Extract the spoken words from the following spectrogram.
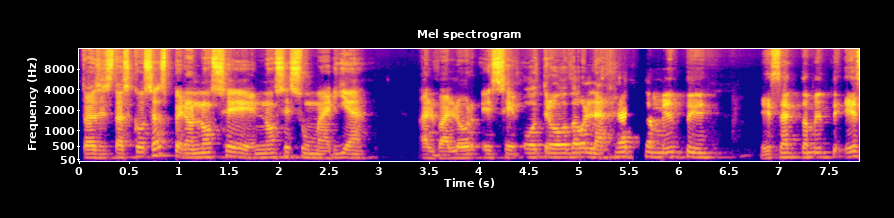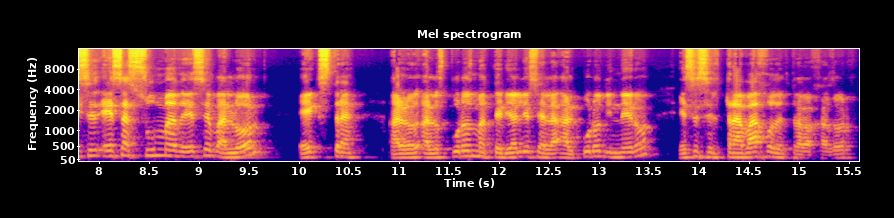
todas estas cosas, pero no se, no se sumaría al valor ese otro dólar. Exactamente, exactamente. esa suma de ese valor extra a, los puros materiales y al puro dinero, ese es el trabajo del trabajador.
